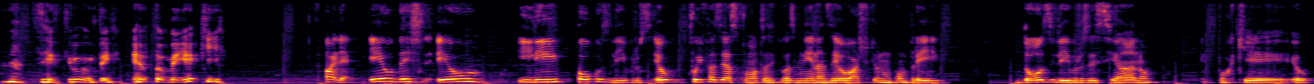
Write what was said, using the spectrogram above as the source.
vocês que lutem. Eu tô bem aqui. Olha, eu deixo, eu li poucos livros. Eu fui fazer as contas aqui com as meninas. Eu acho que eu não comprei 12 livros esse ano, porque eu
